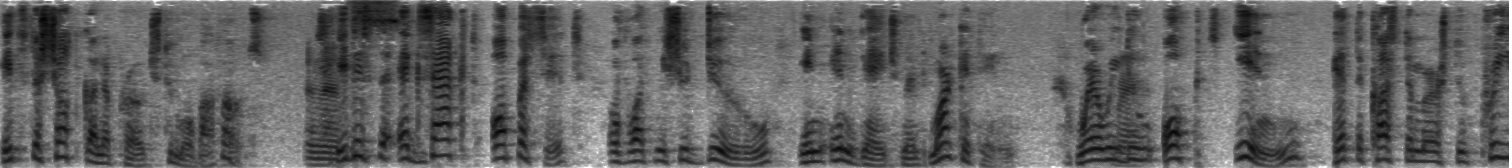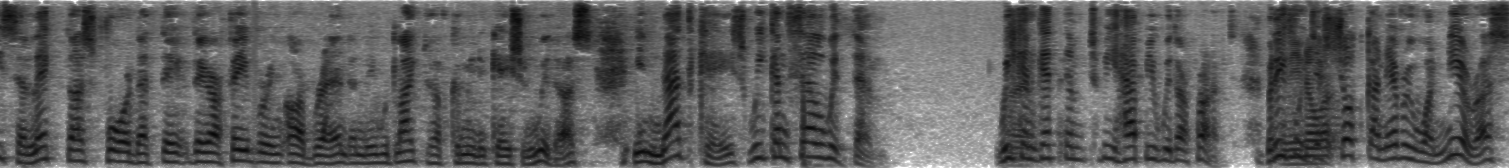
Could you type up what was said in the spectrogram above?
It's the shotgun approach to mobile phones. It is the exact opposite of what we should do in engagement marketing, where we do opt in, get the customers to pre select us for that they, they are favoring our brand and they would like to have communication with us. In that case, we can sell with them. We can get them to be happy with our products. But if we just what? shotgun everyone near us,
